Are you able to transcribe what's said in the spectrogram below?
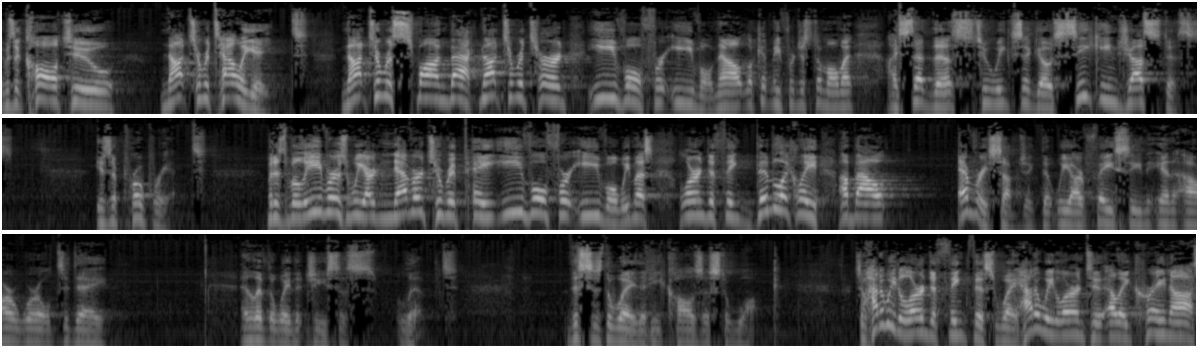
It was a call to not to retaliate, not to respond back, not to return evil for evil. Now, look at me for just a moment. I said this two weeks ago seeking justice is appropriate. But as believers, we are never to repay evil for evil. We must learn to think biblically about every subject that we are facing in our world today and live the way that Jesus lived. This is the way that He calls us to walk. So, how do we learn to think this way? How do we learn to elekrenos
